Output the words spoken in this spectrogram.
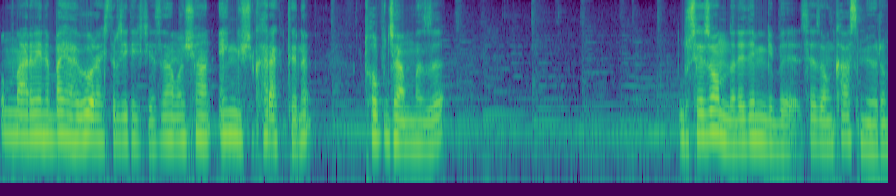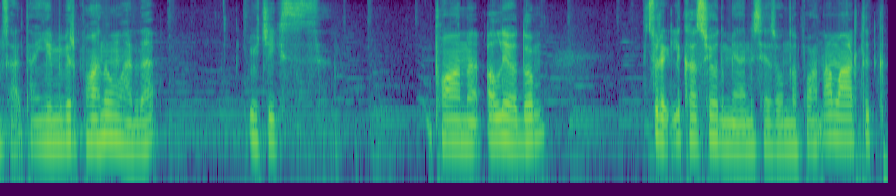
Bunlar beni bayağı bir uğraştıracak açıkçası ama şu an en güçlü karakterim top cambazı. Bu sezonda dediğim gibi sezon kasmıyorum zaten 21 puanım var da 3x puanı alıyordum. Sürekli kasıyordum yani sezonda puan ama artık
